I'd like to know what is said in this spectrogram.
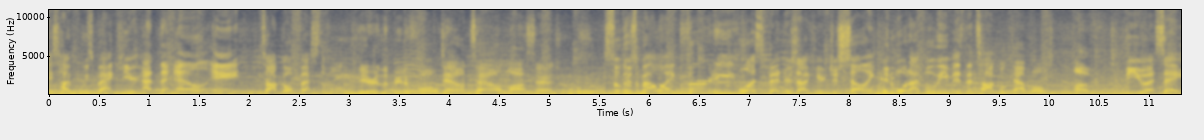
Guys? Hypewee's back here at the LA Taco Festival. Here in the beautiful downtown Los Angeles. So there's about like 30 plus vendors out here just selling in what I believe is the taco capital of the USA.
